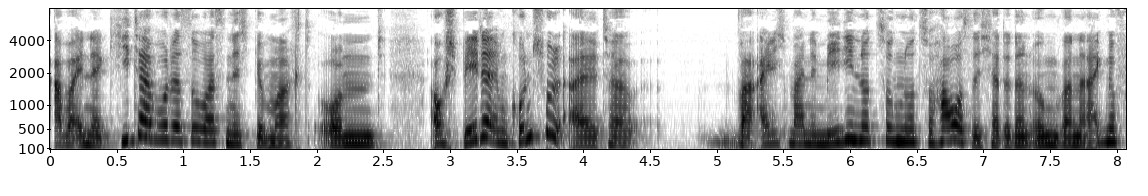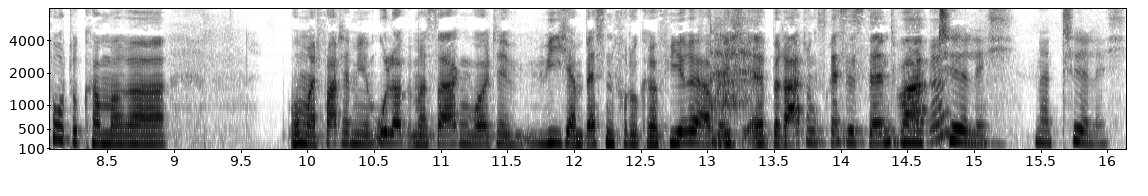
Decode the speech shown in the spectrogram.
Aber in der Kita wurde sowas nicht gemacht. Und auch später im Grundschulalter war eigentlich meine Mediennutzung nur zu Hause. Ich hatte dann irgendwann eine eigene Fotokamera, wo mein Vater mir im Urlaub immer sagen wollte, wie ich am besten fotografiere, aber ich äh, beratungsresistent war. Natürlich, natürlich.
